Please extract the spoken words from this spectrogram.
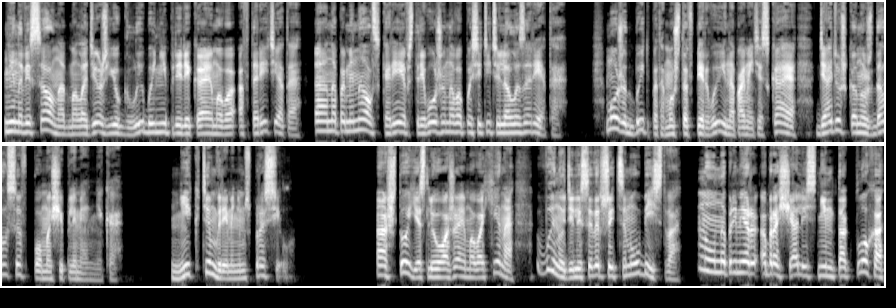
не нависал над молодежью глыбы непререкаемого авторитета, а напоминал скорее встревоженного посетителя лазарета. Может быть, потому что впервые на памяти Ская дядюшка нуждался в помощи племянника. Ник тем временем спросил. «А что, если уважаемого Хена вынудили совершить самоубийство? Ну, например, обращались с ним так плохо,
